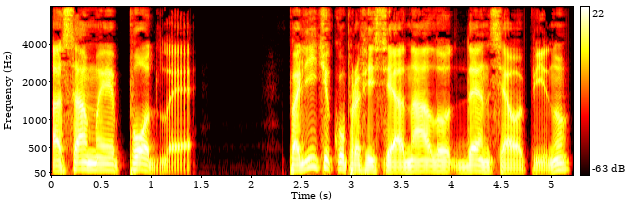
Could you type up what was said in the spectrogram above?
а самые подлые. Политику-профессионалу Дэн Сяопину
